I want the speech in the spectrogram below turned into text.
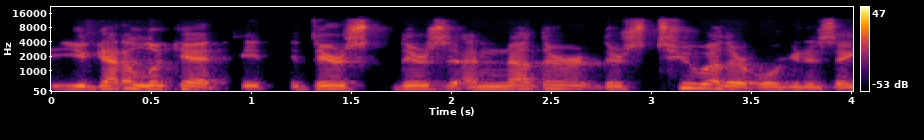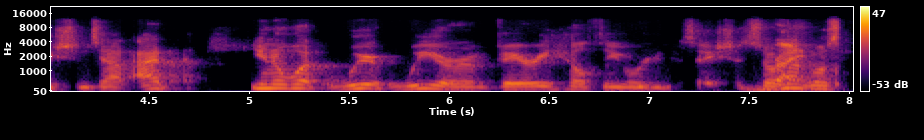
you got to look at it. There's, there's another, there's two other organizations out. I, you know what? We're, we are a very healthy organization. So right. I'm not going to say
